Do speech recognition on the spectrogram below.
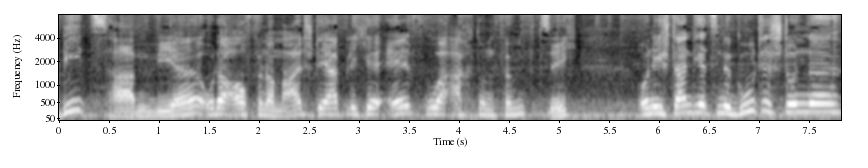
Beats haben wir oder auch für Normalsterbliche 11.58 Uhr. Und ich stand jetzt eine gute Stunde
